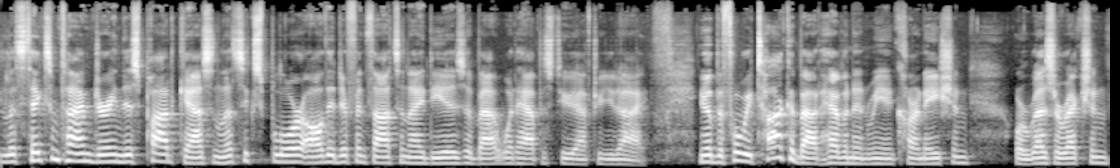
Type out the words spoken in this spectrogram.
let's take some time during this podcast and let's explore all the different thoughts and ideas about what happens to you after you die. You know, before we talk about heaven and reincarnation or resurrection,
